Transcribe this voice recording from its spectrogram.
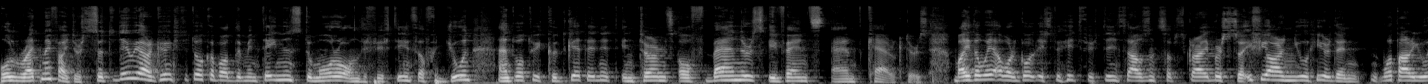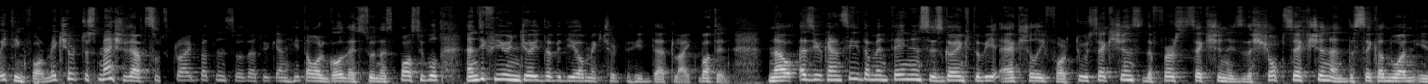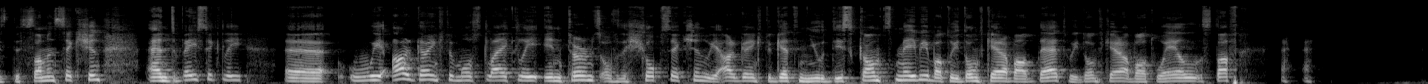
Alright my fighters, so today we are going to talk about the maintenance tomorrow on the 15th of June and what we could get in it in terms of banners, events and characters. By the way, our goal is to hit 15,000 subscribers, so if you are new here then what are you waiting for? Make sure to smash that subscribe button so that we can hit our goal as soon as possible and if you enjoyed the video make sure to hit that like button. Now as you can see the maintenance is going to be actually for two sections. The first section is the shop section and the second one is the summon section and basically uh, we are going to most likely in terms of the shop section we are going to get new discounts maybe but we don't care about that. We don't care about whale stuff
